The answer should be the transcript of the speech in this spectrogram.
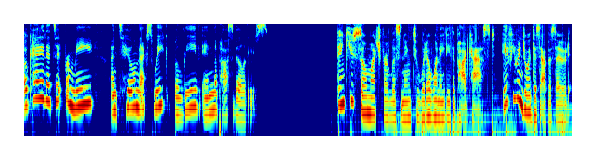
Okay, that's it for me. Until next week, believe in the possibilities. Thank you so much for listening to Widow 180 the podcast. If you enjoyed this episode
